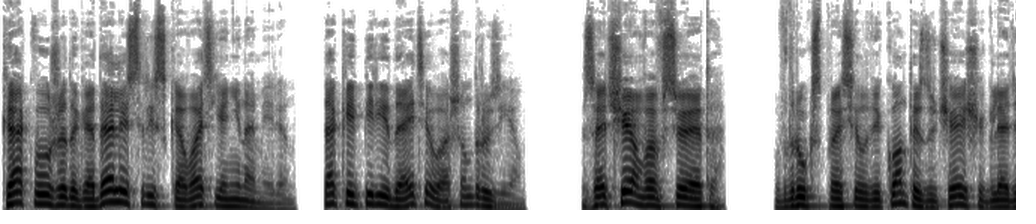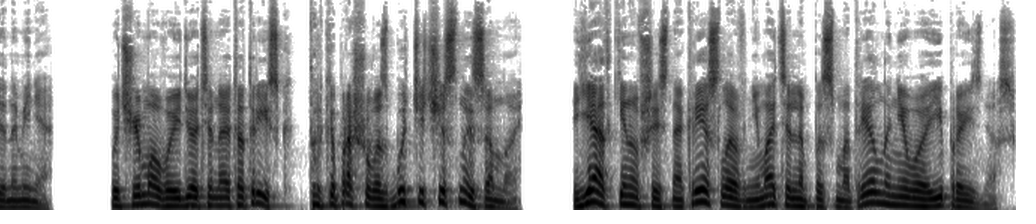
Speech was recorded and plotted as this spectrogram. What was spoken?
Как вы уже догадались, рисковать я не намерен. Так и передайте вашим друзьям. «Зачем вам все это?» — вдруг спросил Виконт, изучающий, глядя на меня. Почему вы идете на этот риск? Только прошу вас, будьте честны со мной. Я, откинувшись на кресло, внимательно посмотрел на него и произнес.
